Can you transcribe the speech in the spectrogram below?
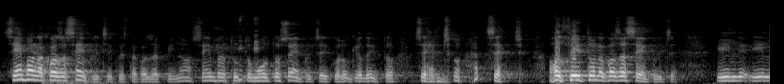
Sembra una cosa semplice questa cosa qui, no? Sembra tutto molto semplice quello che ho detto, Sergio. Sergio ho detto una cosa semplice. Il, il,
